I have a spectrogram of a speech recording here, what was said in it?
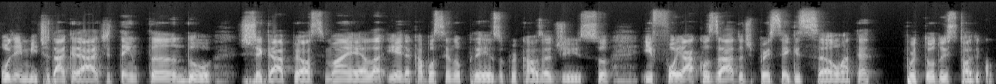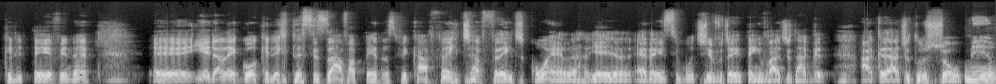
o limite da grade, tentando chegar próximo a ela, e ele acabou sendo preso por causa disso. E foi acusado de perseguição, até por todo o histórico que ele teve, né? É, e ele alegou que ele precisava apenas ficar frente a frente com ela. E aí era esse o motivo de ele ter invadido a, a grade do show. Meu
